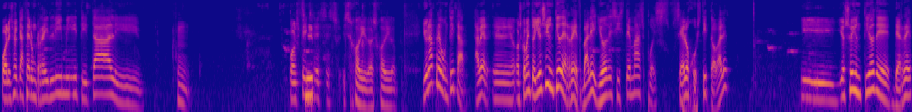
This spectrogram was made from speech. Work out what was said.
por eso hay que hacer un rate limit y tal y. Hmm. Postfix es, jodido, es jodido. Y una preguntita. A ver, eh, os comento, yo soy un tío de red, ¿vale? Yo de sistemas, pues sé lo justito, ¿vale? Y yo soy un tío de, red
